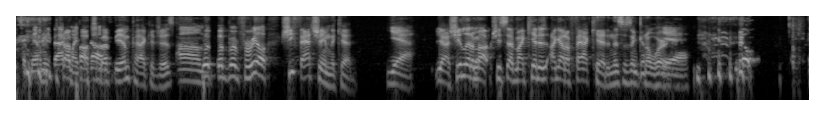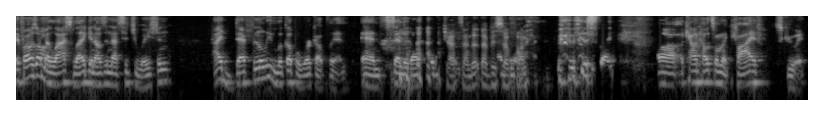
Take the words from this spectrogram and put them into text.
to mail me back drop my off some. FBM packages. Um, But, but but for real, she fat shamed the kid. yeah, Yeah, she lit him up. She said, "My kid is. I got a fat kid, and this isn't gonna work." yeah. So, if I was on my last leg and I was in that situation, I'd definitely look up a workout plan and send it out. Chat send it. That'd be so funny. this like uh, account health on like five. Screw it.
